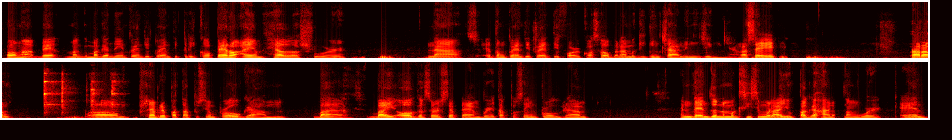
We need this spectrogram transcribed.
oh nga be, mag, maganda yung 2023 ko pero I am hell sure na itong 2024 ko sobrang magiging challenging niya. Kasi parang um, syempre patapos yung program by, by August or September tapos na yung program and then doon na magsisimula yung paghahanap ng work. And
